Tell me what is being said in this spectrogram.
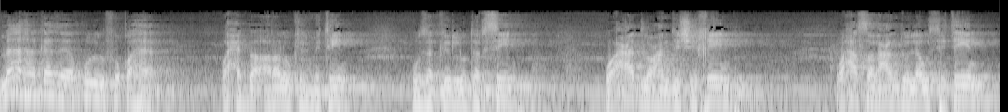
ما هكذا يقول الفقهاء؟ واحد بقى قرأ له كلمتين وذاكر له درسين وقعد له عند شيخين وحصل عنده لوثتين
